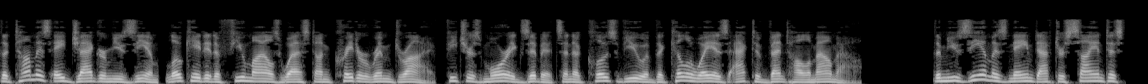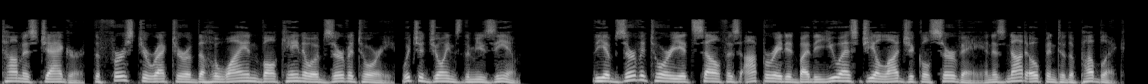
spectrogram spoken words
The Thomas A. Jaggar Museum, located a few miles west on Crater Rim Drive, features more exhibits and a close view of the Kilauea's active vent Halemaumau. The museum is named after scientist Thomas Jaggar, the first director of the Hawaiian Volcano Observatory, which adjoins the museum. The observatory itself is operated by the U.S. Geological Survey and is not open to the public.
